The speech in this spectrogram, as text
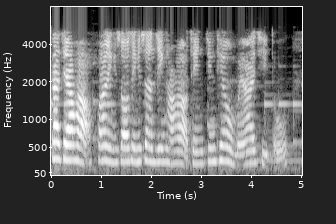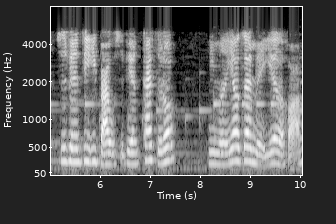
大家好，欢迎收听《圣经》，好好听。今天我们要一起读诗篇第一百五十篇，开始喽！你们要赞美耶和华，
